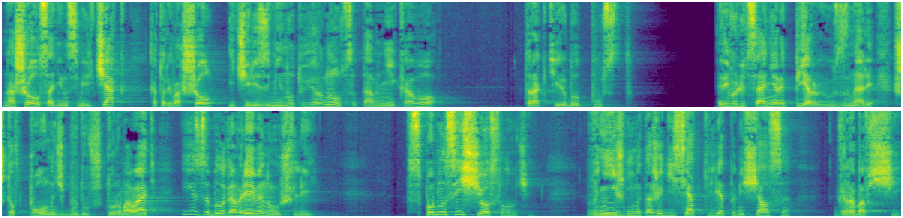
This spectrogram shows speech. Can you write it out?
Нашелся один смельчак, который вошел и через минуту вернулся. Там никого. Трактир был пуст. Революционеры первые узнали, что в полночь будут штурмовать, и заблаговременно ушли. Вспомнился еще случай. В нижнем этаже десятки лет помещался гробовщик.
